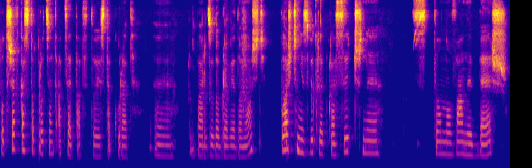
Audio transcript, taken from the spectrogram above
Podszewka 100% acetat, to jest akurat y, bardzo dobra wiadomość. Płaszcz niezwykle klasyczny, stonowany beż,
